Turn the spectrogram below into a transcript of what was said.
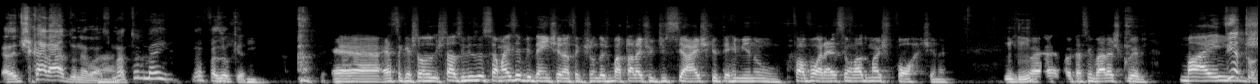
Era descarado o negócio. Ah. Mas tudo bem. Vamos fazer o quê? É, essa questão dos Estados Unidos isso é mais evidente nessa né? questão das batalhas judiciais que terminam, favorecem um lado mais forte, né? Uhum. É, acontecem várias coisas. Mas. Vitor!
